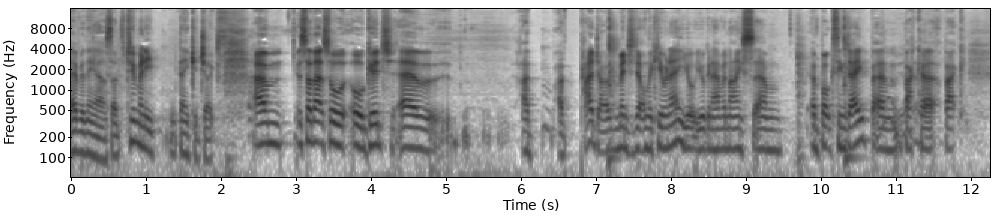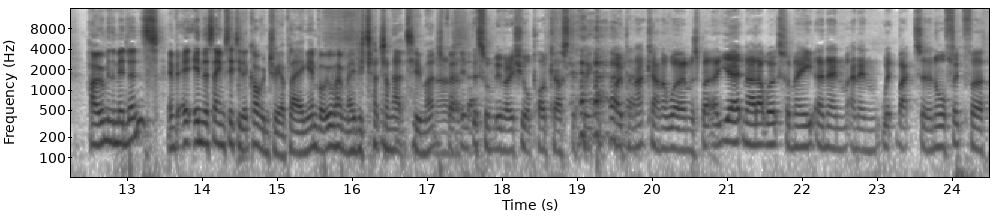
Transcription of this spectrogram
Everything else. I've too many naked jokes. Um, so that's all, all good. Uh, I, I've had, I mentioned it on the Q and A. You're, you're going to have a nice um, a Boxing Day um, back uh, back home in the Midlands, in, in the same city that Coventry are playing in. But we won't maybe touch on that too much. No, but you know. this wouldn't be a very short podcast if we open that can of worms. But uh, yeah, no, that works for me. And then and then whip back to Norfolk for.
